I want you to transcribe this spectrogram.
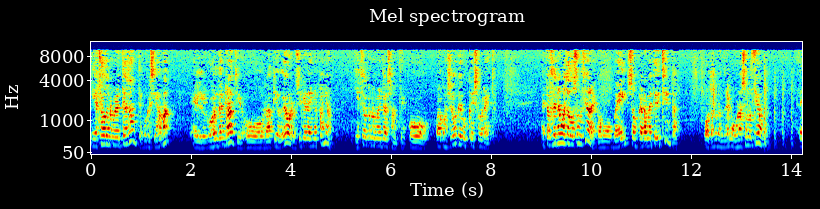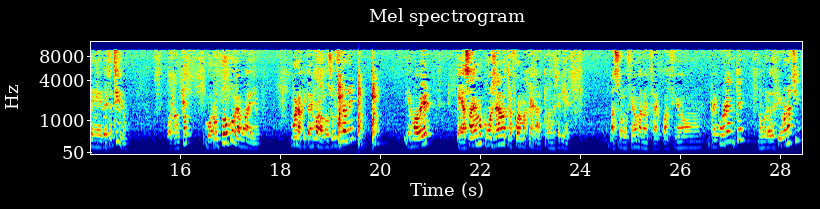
Y esto es otro número interesante porque se llama el golden ratio o ratio de oro, si queréis en español. Y este es otro número interesante. O, os aconsejo que busquéis sobre esto. Entonces tenemos estas dos soluciones. Como veis, son claramente distintas. Por tanto, tendremos una solución eh, de este estilo. Por tanto, borro un poco y vamos a ello. Bueno, aquí tenemos las dos soluciones. Y vamos a ver que ya sabemos cómo será nuestra forma general. Entonces sería la solución a nuestra ecuación recurrente, número de Fibonacci,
